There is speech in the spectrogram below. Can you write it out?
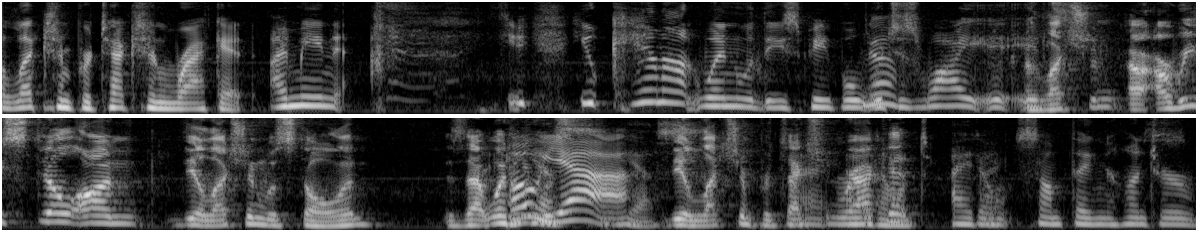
election protection racket. I mean, you, you cannot win with these people, No. which is why it, it's, Election? Are are we still on the election was stolen? Is that what? Oh, he was? yeah. Yes. The election protection I, I racket. don't, I don't. Something Hunter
